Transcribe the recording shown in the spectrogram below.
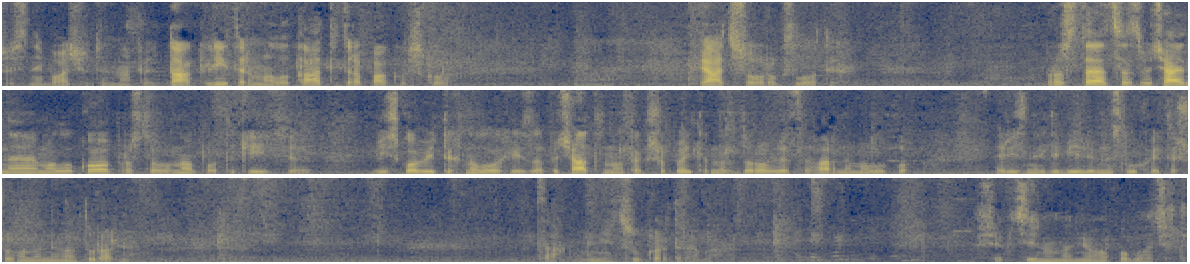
Щось не бачу. Так, літр молока тетрапаковського. е, 5,40 злотих. Просте це звичайне молоко, просто воно по такій е, військовій технології запечатано, так що пийте на здоров'я, це гарне молоко. Різних дебілів не слухайте, що воно не натуральне. Так, мені цукор треба. Щоб ціну на нього побачити.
